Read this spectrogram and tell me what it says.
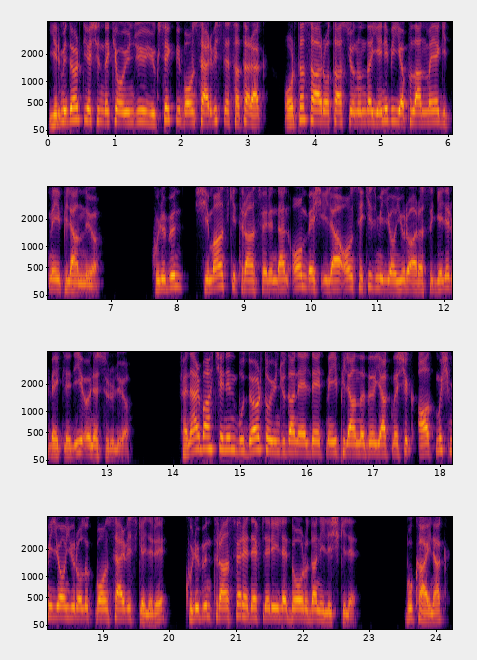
24 yaşındaki oyuncuyu yüksek bir bonservisle satarak orta saha rotasyonunda yeni bir yapılanmaya gitmeyi planlıyor. Kulübün Şimanski transferinden 15 ila 18 milyon euro arası gelir beklediği öne sürülüyor. Fenerbahçe'nin bu 4 oyuncudan elde etmeyi planladığı yaklaşık 60 milyon euroluk bonservis geliri, kulübün transfer hedefleriyle doğrudan ilişkili. Bu kaynak,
